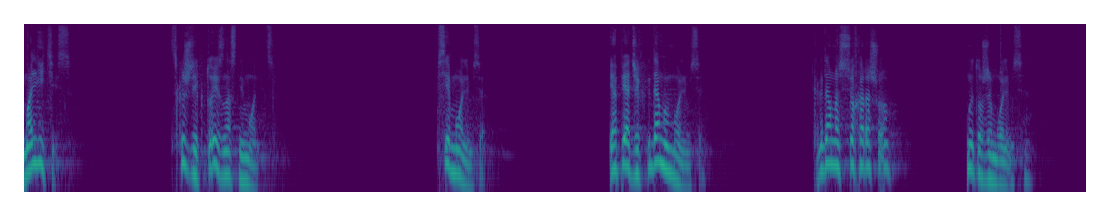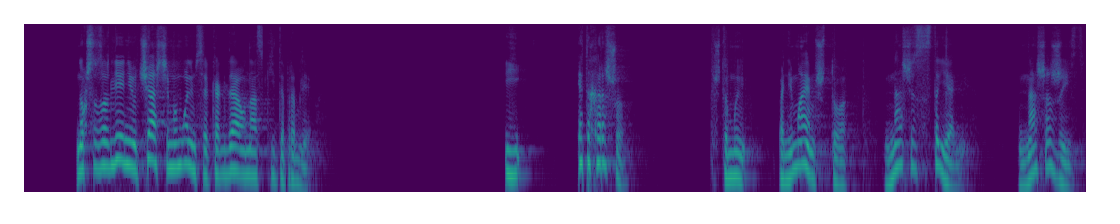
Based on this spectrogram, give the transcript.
Молитесь. Скажите, кто из нас не молится? Все молимся. И опять же, когда мы молимся? Когда у нас все хорошо, мы тоже молимся. Но, к сожалению, чаще мы молимся, когда у нас какие-то проблемы. И это хорошо, что мы понимаем, что наше состояние, наша жизнь,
